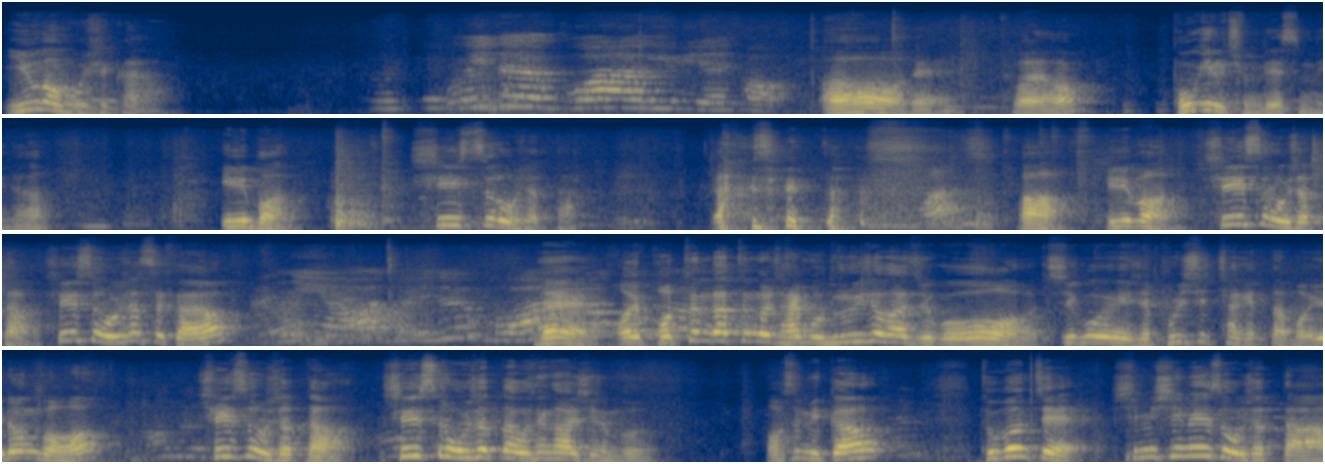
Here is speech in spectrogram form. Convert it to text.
이유가 무엇일까요? 우리들을 구하기 위해서. 어, 네. 좋아요. 보기를 준비했습니다. 1번. 실수로 오셨다. 아, 진짜. 아, 1번. 실수로 오셨다. 실수로 오셨을까요? 아니요. 저희들 구하. 네. 어, 버튼 같은 걸 잘못 누르셔가지고 지구에 이제 불시착했다. 뭐 이런 거. 실수로 오셨다. 실수로 오셨다고 생각하시는 분. 없습니까? 두 번째. 심심해서 오셨다.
